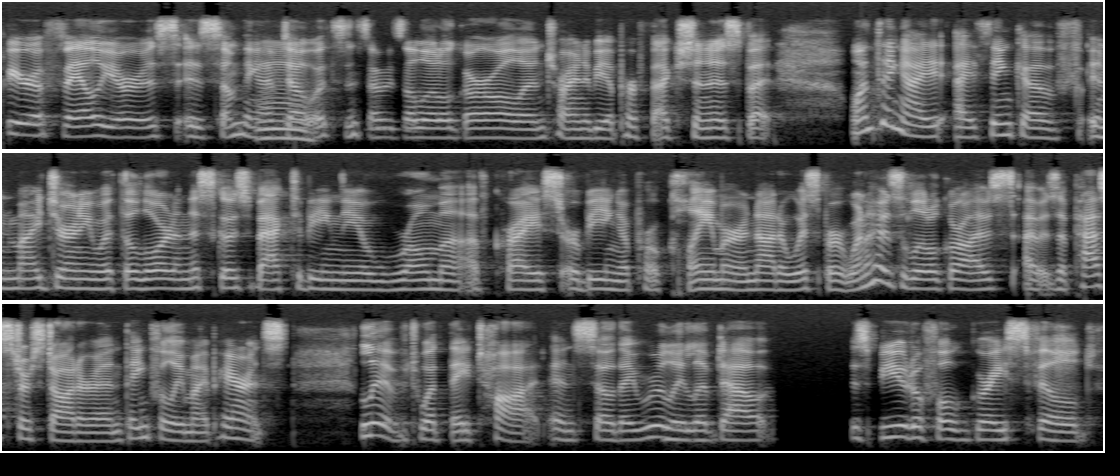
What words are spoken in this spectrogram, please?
fear of failure is is something I've dealt mm. with since I was a little girl and trying to be a perfectionist. But one thing I, I think of in my journey with the Lord, and this goes back to being the aroma of Christ or being a proclaimer and not a whisperer. When I was a little girl, I was I was a pastor's daughter, and thankfully my parents lived what they taught. And so they really mm. lived out this beautiful, grace filled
